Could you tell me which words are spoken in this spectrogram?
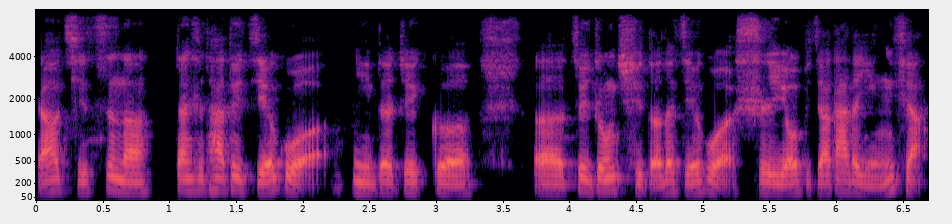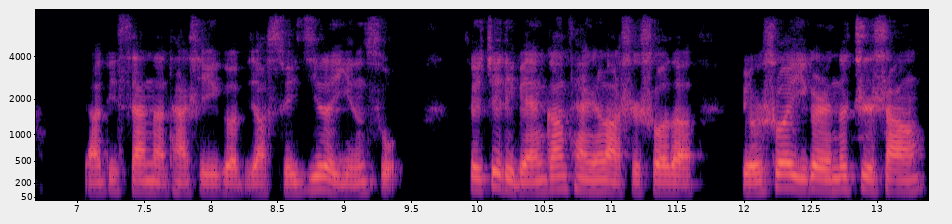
然后其次呢，但是它对结果，你的这个，呃，最终取得的结果是有比较大的影响，然后第三呢，它是一个比较随机的因素，所以这里边刚才任老师说的，比如说一个人的智商，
